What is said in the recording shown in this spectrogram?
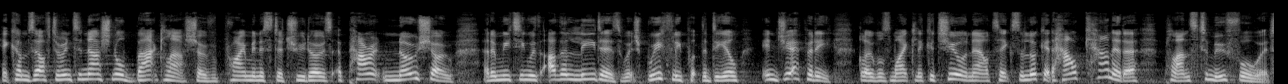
It comes after international backlash over Prime Minister Trudeau's apparent no show at a meeting with other leaders, which briefly put the deal in jeopardy. Global's Mike LeCouture now takes a look at how Canada plans to move forward.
